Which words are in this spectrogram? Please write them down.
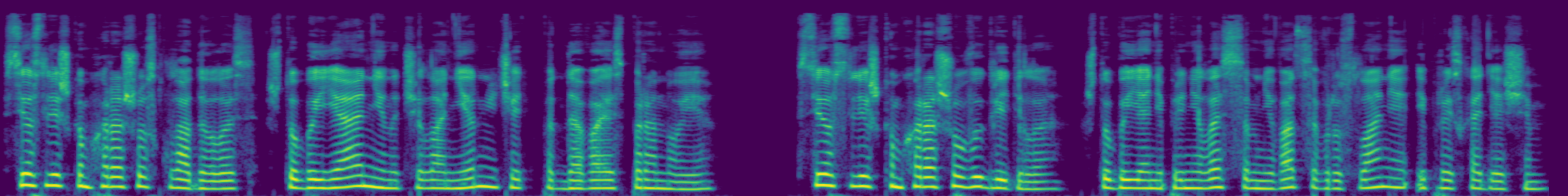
Все слишком хорошо складывалось, чтобы я не начала нервничать, поддаваясь паранойе. Все слишком хорошо выглядело, чтобы я не принялась сомневаться в Руслане и происходящем.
